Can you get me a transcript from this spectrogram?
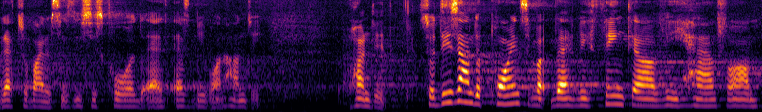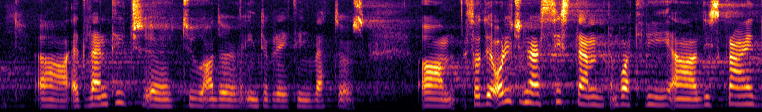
retroviruses. This is called SB100. 100. So these are the points where we think uh, we have um, uh, advantage uh, to other integrating vectors. Um, so the original system, what we uh, described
